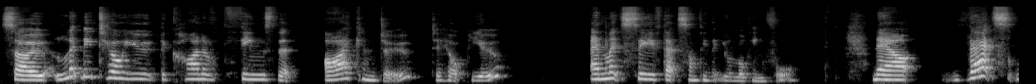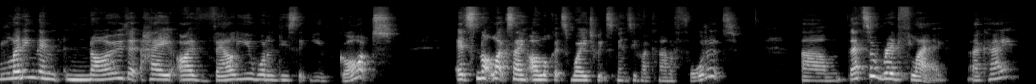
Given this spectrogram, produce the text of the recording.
So, let me tell you the kind of things that I can do to help you. And let's see if that's something that you're looking for. Now, that's letting them know that, hey, I value what it is that you've got. It's not like saying, oh, look, it's way too expensive. I can't afford it um, that's a red flag. Okay,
